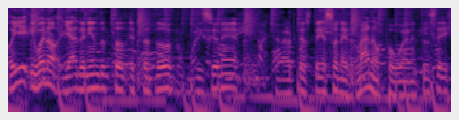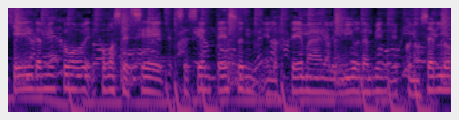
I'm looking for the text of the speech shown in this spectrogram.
Oye, y bueno, ya teniendo estas dos visiones, aparte ustedes son hermanos, pues bueno, entonces heavy también cómo, cómo se, se, siente eso en, los temas, en el vivo también, conocerlo.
